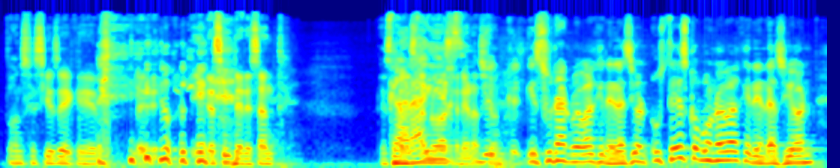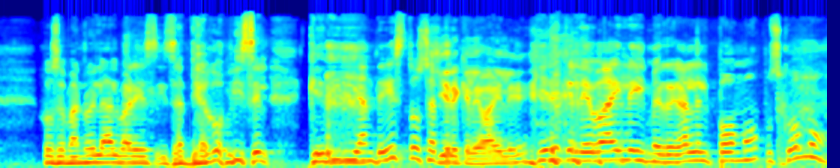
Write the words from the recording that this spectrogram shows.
Entonces sí es de que eh, es interesante. Esta, esta Caray, nueva es, generación. es una nueva generación. Ustedes como nueva generación, José Manuel Álvarez y Santiago Bissell, ¿qué dirían de esto? O sea, ¿Quiere te- que le baile? ¿Quiere que le baile y me regale el pomo? Pues ¿cómo?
